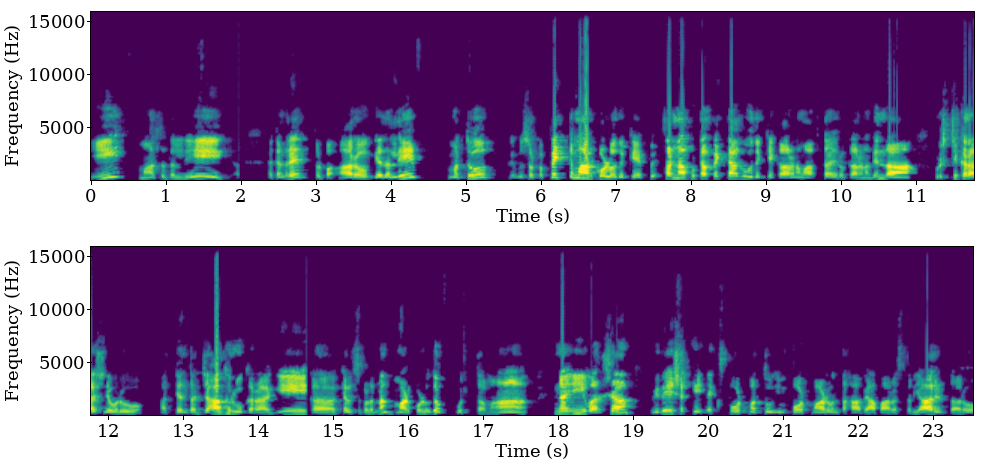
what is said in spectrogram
ಈ ಮಾಸದಲ್ಲಿ. ಯಾಕಂದ್ರೆ ಸ್ವಲ್ಪ ಆರೋಗ್ಯದಲ್ಲಿ ಮತ್ತು ಸ್ವಲ್ಪ ಪೆಟ್ಟು ಮಾಡ್ಕೊಳ್ಳೋದಕ್ಕೆ ಸಣ್ಣ ಪುಟ್ಟ ಪೆಟ್ಟಾಗುವುದಕ್ಕೆ ಕಾರಣವಾಗ್ತಾ ಇರೋ ಕಾರಣದಿಂದ ವೃಶ್ಚಿಕ ರಾಶಿಯವರು ಅತ್ಯಂತ ಜಾಗರೂಕರಾಗಿ ಕೆಲಸಗಳನ್ನ ಮಾಡ್ಕೊಳ್ಳೋದು ಉತ್ತಮ. ಇನ್ನ ಈ ವರ್ಷ ವಿದೇಶಕ್ಕೆ ಎಕ್ಸ್ಪೋರ್ಟ್ ಮತ್ತು ಇಂಪೋರ್ಟ್ ಮಾಡುವಂತಹ ವ್ಯಾಪಾರಸ್ಥರು ಯಾರಿರ್ತಾರೋ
